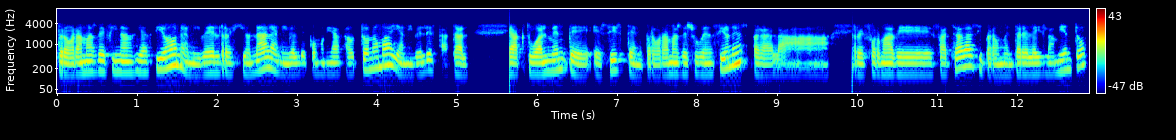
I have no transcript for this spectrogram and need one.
programas de financiación a nivel regional, a nivel de comunidad autónoma y a nivel estatal. Actualmente existen programas de subvenciones para la reforma de fachadas y para aumentar el aislamiento,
